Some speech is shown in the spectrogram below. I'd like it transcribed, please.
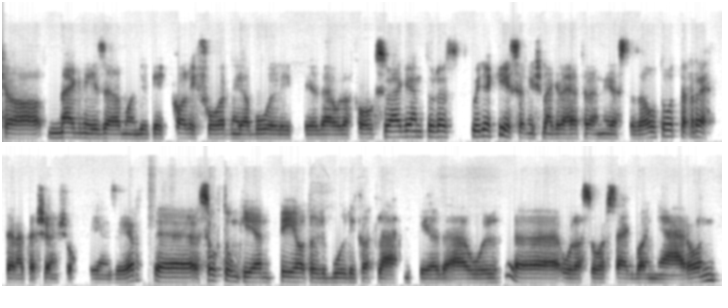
Ha megnézel mondjuk egy California Bulli például a Volkswagen-től, az ugye készen is meg lehet venni ezt az autót, rettenetesen sok pénzért. Szoktunk ilyen T6-os bullikat látni például Olaszországban nyáron,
